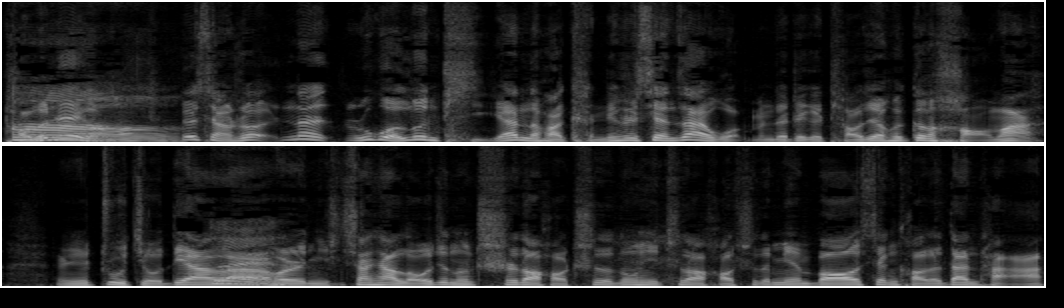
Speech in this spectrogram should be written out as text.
讨论这个。哦就想说，那如果论体验的话，肯定是现在我们的这个条件会更好嘛。你住酒店啦，或者你上下楼就能吃到好吃的东西，吃到好吃的面包、现烤的蛋挞、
